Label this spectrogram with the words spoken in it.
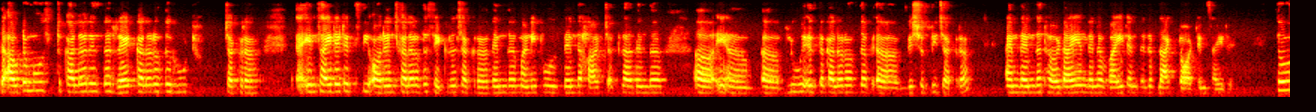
the outermost color is the red color of the root chakra uh, inside it it's the orange color of the sacral chakra then the manipur then the heart chakra then the uh, uh, uh, blue is the color of the uh, vishuddhi chakra and then the third eye and then a white and then a black dot inside it so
